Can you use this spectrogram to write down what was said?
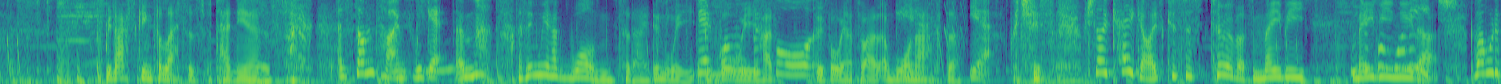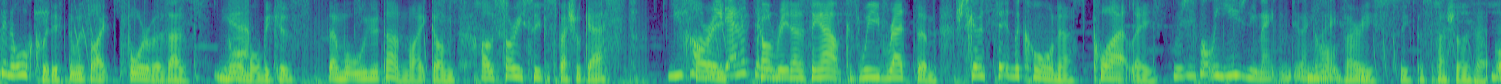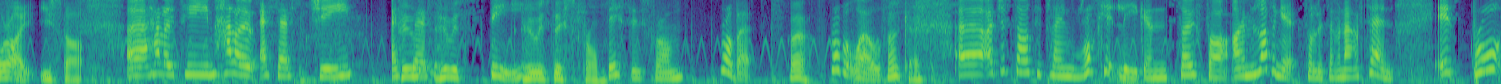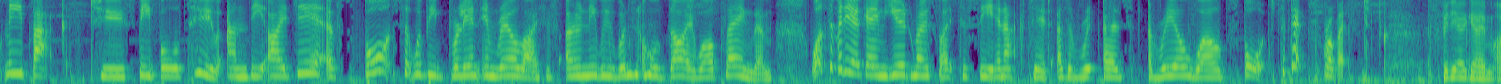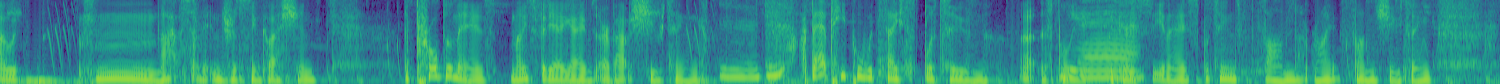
Been asking for letters for ten years. And sometimes we get them. I think we had one today, didn't we? We had one we before- had before we had to add, and one Yeah. after. Yeah. which is which is okay, guys, because there's two of us, and maybe maybe you knew that. each. But that would have been awkward if there was like four of us as Yeah. normal, because then what would we have done? Like gone, oh, sorry, super special guest. You can't Sorry, read anything. can't read anything out because we've read them. Just go and sit in the corner quietly. Which is what we usually make them do anyway. Not so- very super special, is it? All right, you start. Uh, hello, team. Hello, SSG. Who, who is who is this from? This is from Robert. Oh, Robert Wells. okay. Uh, I just started playing Rocket League, and so far I'm loving it. Solid 7 out of 10. It's brought me back to Speedball 2 and the idea of sports that would be brilliant in real life if only we wouldn't all die while playing them. What's the video game you'd most like to see enacted as a, re- as a real world sport? Pip, pip, Robert. Video game, I would. Hmm, that's an interesting question. The problem is, most video games are about shooting. Mm-hmm. I bet people would say Splatoon at this point Yeah. because, you know, Splatoon's fun, right? Fun shooting.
